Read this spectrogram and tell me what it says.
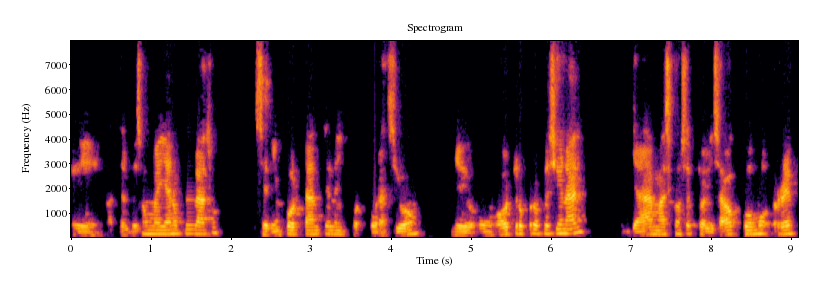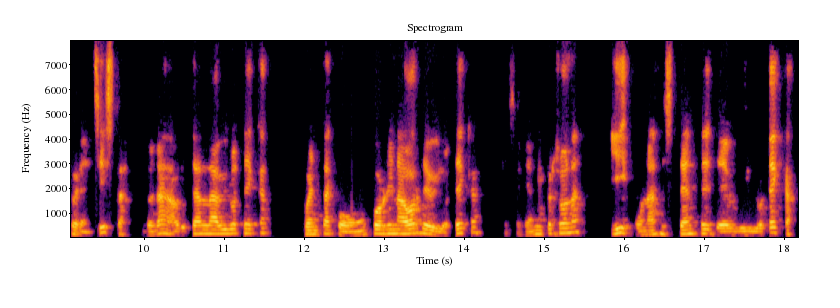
eh, tal vez a un mediano plazo, sería importante la incorporación de otro profesional ya más conceptualizado como referencista, ¿verdad? Ahorita la biblioteca cuenta con un coordinador de biblioteca, que sería mi persona, y un asistente de biblioteca,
